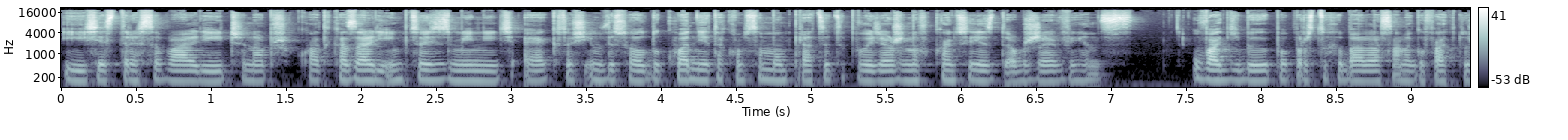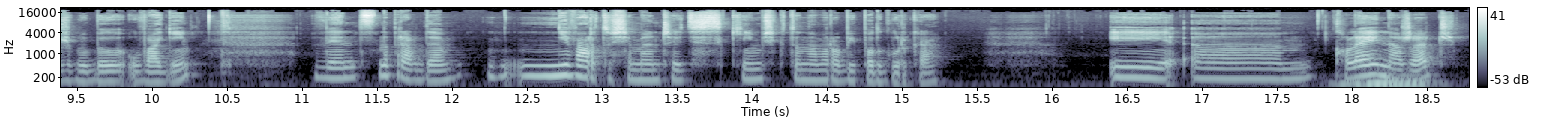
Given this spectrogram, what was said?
i się stresowali, czy na przykład kazali im coś zmienić, a jak ktoś im wysłał dokładnie taką samą pracę, to powiedział, że no w końcu jest dobrze, więc uwagi były po prostu chyba dla samego faktu, żeby były uwagi. Więc naprawdę nie warto się męczyć z kimś, kto nam robi pod górkę. I kolejna rzecz,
